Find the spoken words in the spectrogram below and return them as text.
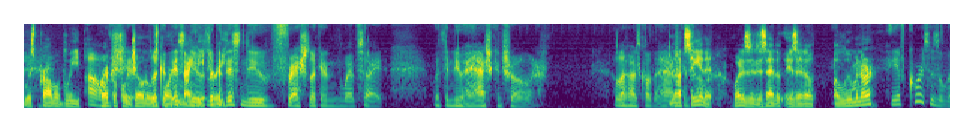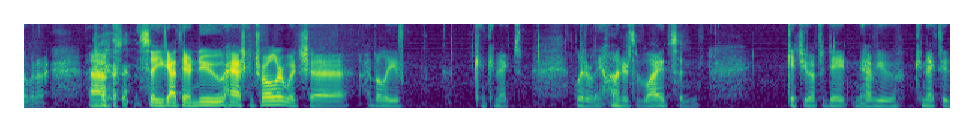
was probably oh, right before shit. Jonah was look born in this new, Look at this new, fresh-looking website with the new hash controller. I love how it's called the hash. I'm not seeing it. What is it? Is that is it a, a Luminar? Yeah, of course, it's a Luminar. Um, so you got their new hash controller, which uh, I believe can connect literally hundreds of lights and get you up to date and have you connected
